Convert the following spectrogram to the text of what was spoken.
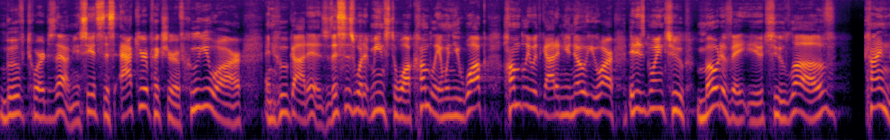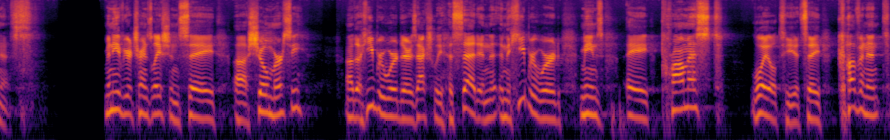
move towards them. You see, it's this accurate picture of who you are and who God is. This is what it means to walk humbly. And when you walk humbly with God and you know who you are, it is going to motivate you to love kindness. Many of your translations say, uh, show mercy. Uh, the Hebrew word there is actually hesed, and the, and the Hebrew word means a promised loyalty. It's a covenant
